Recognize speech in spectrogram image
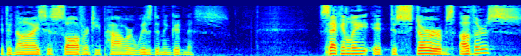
It denies his sovereignty, power, wisdom, and goodness. Secondly, it disturbs others.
